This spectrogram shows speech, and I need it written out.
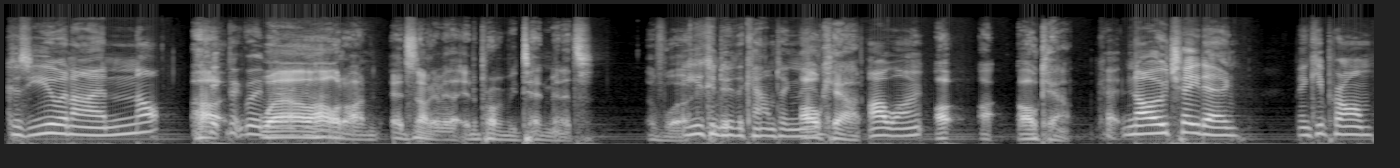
because you and I are not Uh, technically. well, good. hold on. It's not going to be that. It'll probably be ten minutes of work. You can do the counting. Then. I'll count. I won't. I'll, I'll- I'll count. Okay. No cheating. Pinky prom.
